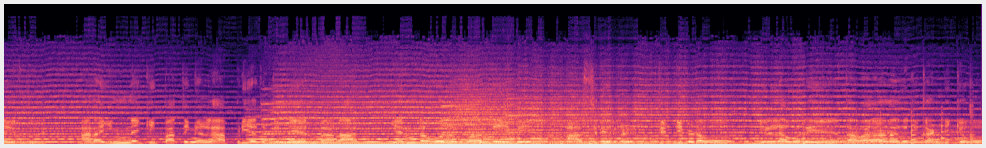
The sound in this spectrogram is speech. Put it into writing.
இருந்தது. ஆனால் இன்னைக்கு பார்த்தீங்கன்னா அப்படி அதுக்கு நேர்மாறாக எந்த ஒரு குழந்தையுமே ஆசிரியர்கள் திட்டிவிடவோ இல்லை ஒரு தவறானதுக்கு கண்டிக்கவோ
